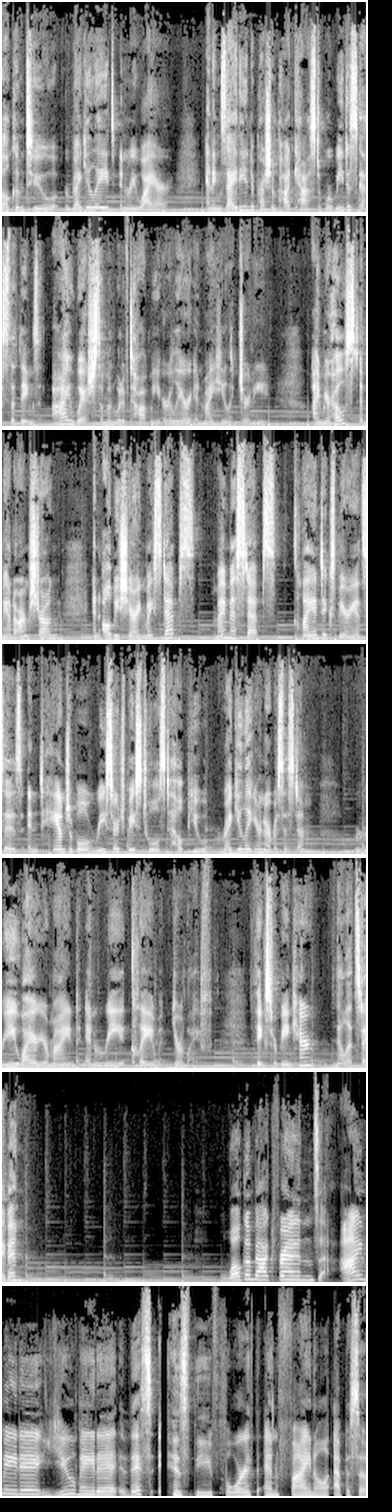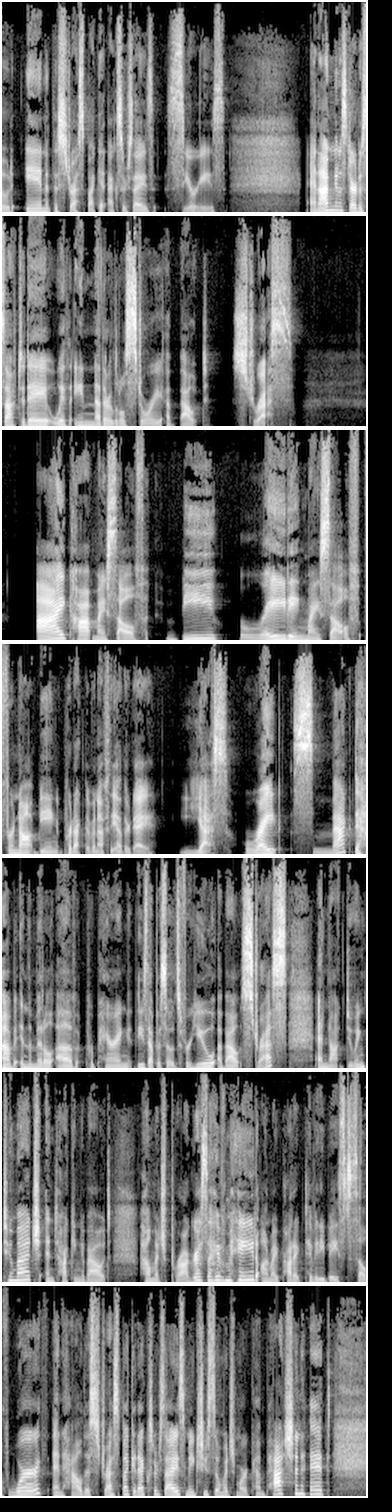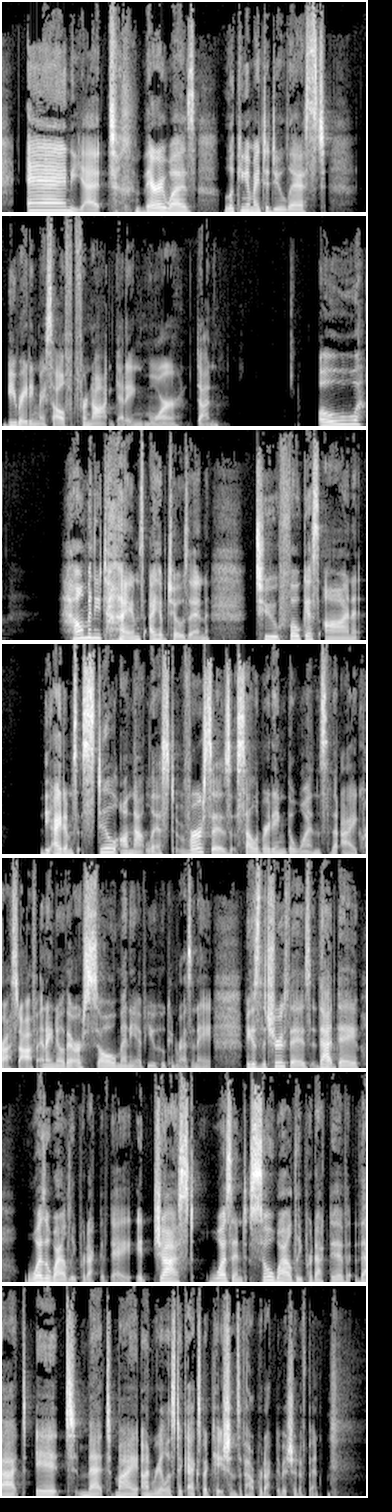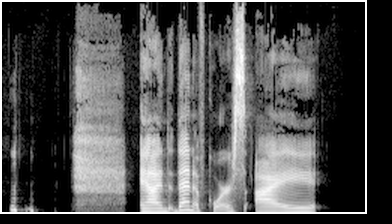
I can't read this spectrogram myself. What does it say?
Welcome to Regulate and Rewire, an anxiety and depression podcast where we discuss the things I wish someone would have taught me earlier in my healing journey. I'm your host, Amanda Armstrong, and I'll be sharing my steps, my missteps, client experiences, and tangible research based tools to help you regulate your nervous system, rewire your mind, and reclaim your life. Thanks for being here. Now let's dive in. Welcome back, friends. I made it. You made it. This is the fourth and final episode in the Stress Bucket Exercise series. And I'm going to start us off today with another little story about stress. I caught myself berating myself for not being productive enough the other day. Yes, right smack dab in the middle of preparing these episodes for you about stress and not doing too much and talking about how much progress I've made on my productivity based self worth and how this stress bucket exercise makes you so much more compassionate. And yet, there I was looking at my to do list, berating myself for not getting more done. Oh, how many times I have chosen to focus on the items still on that list versus celebrating the ones that I crossed off. And I know there are so many of you who can resonate because the truth is that day was a wildly productive day. It just wasn't so wildly productive that it met my unrealistic expectations of how productive it should have been. and then, of course, I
